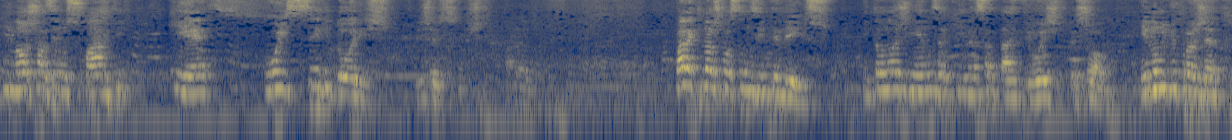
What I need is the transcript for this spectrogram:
que nós fazemos parte, que é os seguidores de Jesus. Para que nós possamos entender isso. Então nós viemos aqui nessa tarde de hoje, pessoal, em nome de um projeto,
